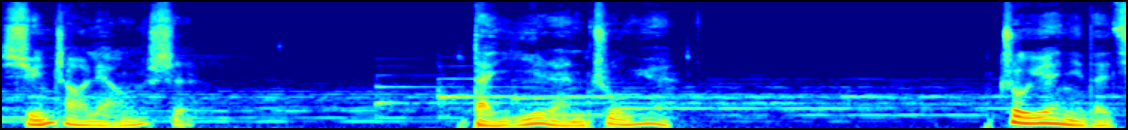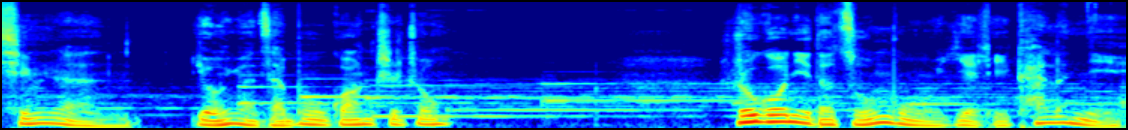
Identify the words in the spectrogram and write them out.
寻找粮食，但依然祝愿。祝愿你的亲人永远在目光之中。如果你的祖母也离开了你，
